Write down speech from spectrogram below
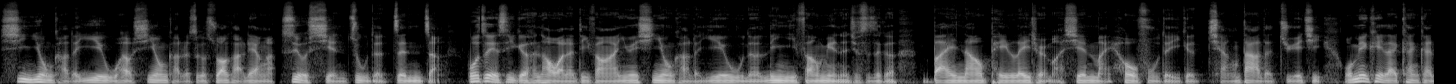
信用卡的业务还有信用卡的这个刷卡量啊是有显著的增长。不过这也是一个很好玩的地方啊，因为信用卡的业务呢，另一方面呢，就是这个 Buy Now Pay Later 嘛，先买后付的一个强大的崛起。我们也可以来看看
